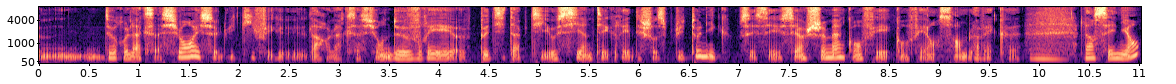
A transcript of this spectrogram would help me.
de relaxation et celui qui fait la relaxation devrait euh, petit à petit aussi intégrer des choses plus toniques. C'est un chemin qu'on fait qu'on fait ensemble avec euh, mm. l'enseignant.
